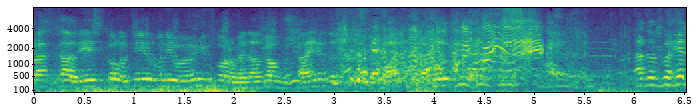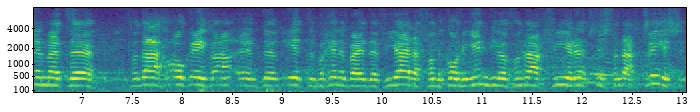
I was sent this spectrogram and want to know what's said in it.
prachtig uit. Eerst collecteren van nieuwe uniformen en dan zo verschijnen. Dat is. Laten we beginnen met eh, vandaag ook even aan, eh, de, eer te beginnen bij de verjaardag van de koningin die we vandaag vieren. Het is vandaag 72,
